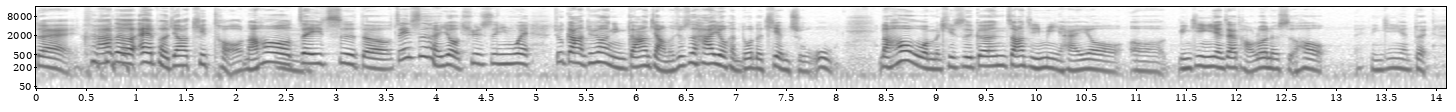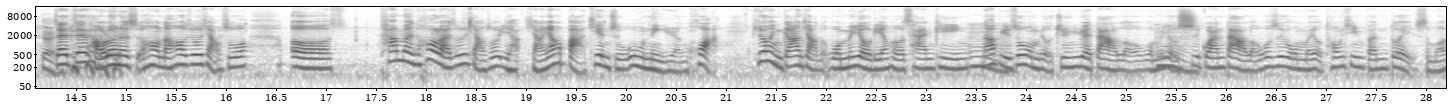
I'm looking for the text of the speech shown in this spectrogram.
对，它的 app 叫 Kito，然后嗯这一次的、这一次很有趣，是因为就刚就像你刚刚讲的，就是它有很多的建筑物，然后我们其实跟张吉米还有呃林敬燕在讨论的时候，林敬燕对，对，在在讨论的时候，然后就想说，呃，他们后来就是想说，想想要把建筑物拟人化。就像你刚刚讲的，我们有联合餐厅，然后比如说我们有君悦大楼，我们有士官大楼，或是我们有通信分队，什么，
